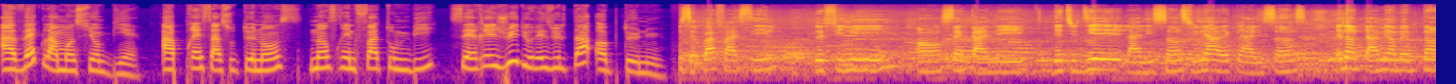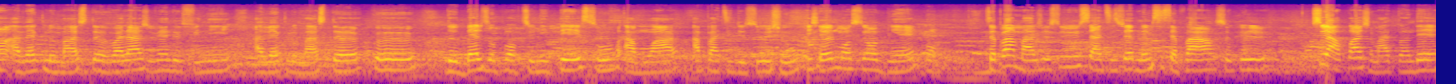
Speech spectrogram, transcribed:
avec la mention bien. Après sa soutenance, Nasrin Fatoumbi s'est réjoui du résultat obtenu. C'est pas facile de finir en cinq années, d'étudier la licence, finir avec la licence et d'entamer en même temps avec le master. Voilà, je viens de finir avec le master, que de belles opportunités s'ouvrent à moi à partir de ce jour. J'ai une mention bien. Bon, c'est pas mal, je suis satisfaite même si c'est pas ce que ce à quoi je m'attendais.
